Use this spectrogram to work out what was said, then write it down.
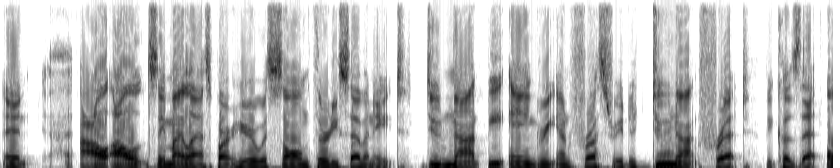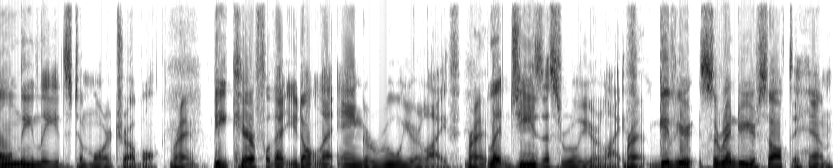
And I'll, I'll say my last part here with Psalm 37 8. Do not be angry and frustrated. Do not fret because that only leads to more trouble. Right. Be careful that you don't let anger rule your life. Right. Let Jesus rule your life. Right. Give your surrender yourself to him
